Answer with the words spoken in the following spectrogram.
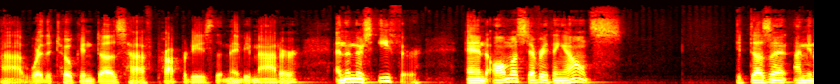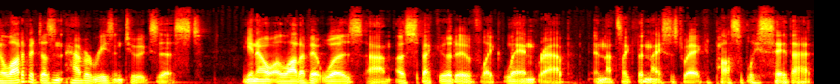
uh, where the token does have properties that maybe matter, and then there's Ether, and almost everything else. It doesn't. I mean, a lot of it doesn't have a reason to exist. You know, a lot of it was um, a speculative like land grab and that's like the nicest way I could possibly say that.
